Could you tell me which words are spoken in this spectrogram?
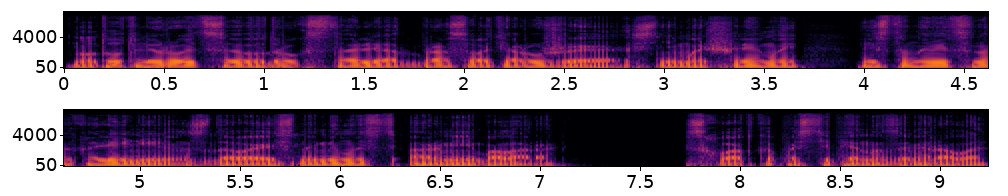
Но тут леройцы вдруг стали отбрасывать оружие, снимать шлемы и становиться на колени, сдаваясь на милость армии Балара. Схватка постепенно замирала,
